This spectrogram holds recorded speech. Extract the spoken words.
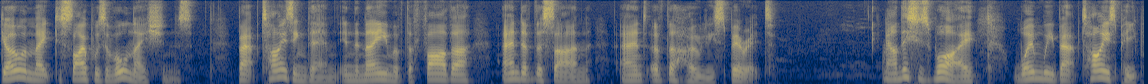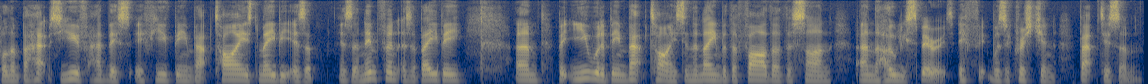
"Go and make disciples of all nations." Baptizing them in the name of the Father and of the Son and of the Holy Spirit now, this is why when we baptize people, and perhaps you've had this if you've been baptized, maybe as a as an infant, as a baby, um, but you would have been baptized in the name of the Father, the Son, and the Holy Spirit if it was a Christian baptism.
